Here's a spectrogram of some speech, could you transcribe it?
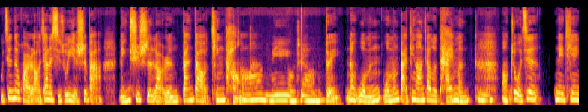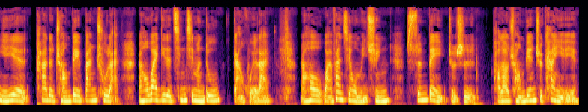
我记得那会儿老家的习俗也是把临去世的老人搬到厅堂。哦，你们也有这样的，对，那我们我们把厅堂叫做台门，嗯嗯，就我记得那天爷爷他的床被搬出来，然后外地的亲戚们都赶回来，然后晚饭前我们一群孙辈就是跑到床边去看爷爷，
